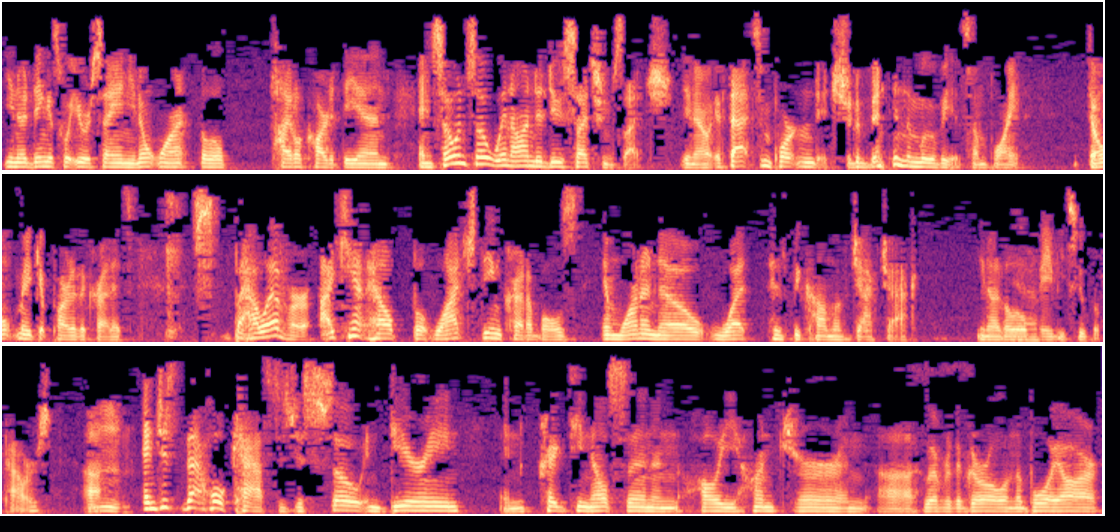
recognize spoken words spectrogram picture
you know, Dingus, what you were saying. You don't want the little title card at the end, and so and so went on to do such and such. You know, if that's important, it should have been in the movie at some point. Don't make it part of the credits. However, I can't help but watch The Incredibles and want to know what has become of Jack Jack. You know, the little baby superpowers. Uh, Mm. And just that whole cast is just so endearing. And Craig T. Nelson and Holly Hunter and uh, whoever the girl and the boy are.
